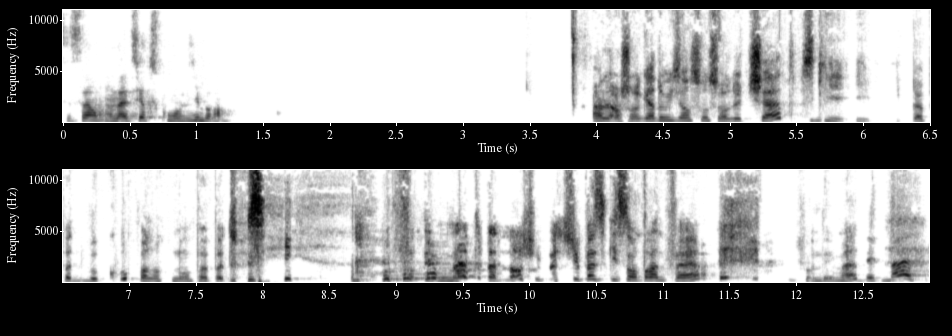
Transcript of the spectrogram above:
C'est ça, on attire ce qu'on vibre. Alors, je regarde où ils en sont sur le chat, parce qu'ils papotent beaucoup pendant que nous, on papote aussi. Ils font des maths maintenant, je ne sais, pas ce qu'ils sont en train de faire. Ils font des maths. Des maths?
